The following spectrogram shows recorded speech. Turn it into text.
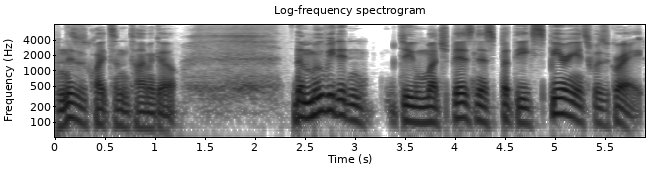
And this was quite some time ago. The movie didn't do much business but the experience was great.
